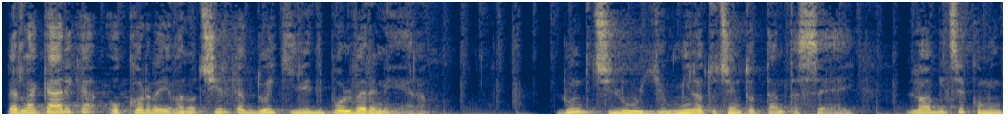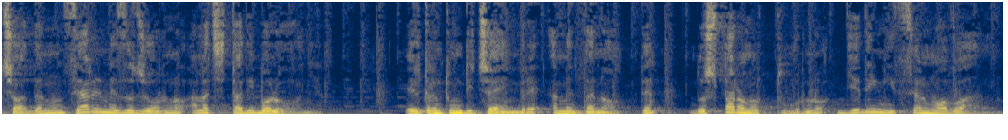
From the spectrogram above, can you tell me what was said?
Per la carica occorrevano circa 2 kg di polvere nera. L'11 luglio 1886 l'Obice cominciò ad annunziare il mezzogiorno alla città di Bologna e il 31 dicembre a mezzanotte lo sparo notturno diede inizio al nuovo anno.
